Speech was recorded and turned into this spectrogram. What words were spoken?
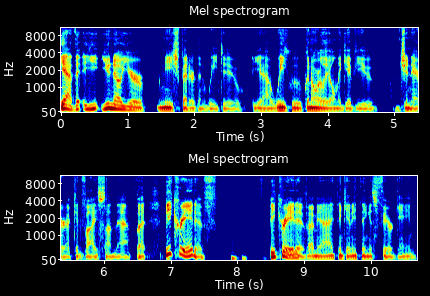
Yeah, the, you, you know your niche better than we do. You know, we, we can really only give you generic advice on that, but be creative. Be creative. I mean, I think anything is fair game.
